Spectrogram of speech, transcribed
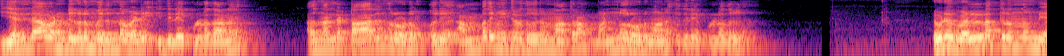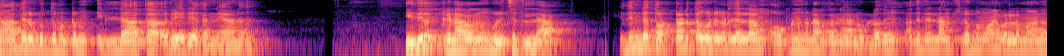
എല്ലാ വണ്ടികളും വരുന്ന വഴി ഇതിലേക്കുള്ളതാണ്. അത് നല്ല ടാറിങ് റോഡും ഒരു അമ്പത് മീറ്റർ ദൂരം മാത്രം മണ്ണ് റോഡുമാണ് ഇതിലേക്കുള്ളത്. ഇവിടെ വെള്ളത്തിനൊന്നും യാതൊരു ബുദ്ധിമുട്ടും ഇല്ലാത്ത ഒരു ഏരിയ തന്നെയാണ്. ഇതിൽ കിണറൊന്നും കുഴിച്ചിട്ടില്ല. ഇതിന്റെ തൊട്ടടുത്ത വീടുകളിലെല്ലാം ഓപ്പൺ കിണർ തന്നെയാണ് ഉള്ളത്. അതിലെല്ലാം സുലഭമായ വെള്ളമാണ്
